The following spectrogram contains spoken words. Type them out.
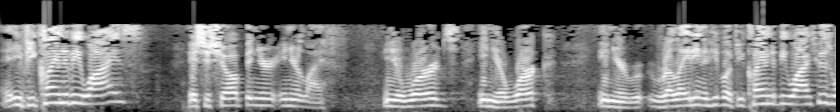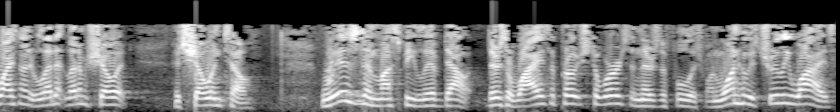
If you claim to be wise, it should show up in your, in your life, in your words, in your work, in your relating to people. If you claim to be wise, who's wise enough? Let it, let them show it. It's show and tell. Wisdom must be lived out. There's a wise approach to words and there's a foolish one. One who is truly wise,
